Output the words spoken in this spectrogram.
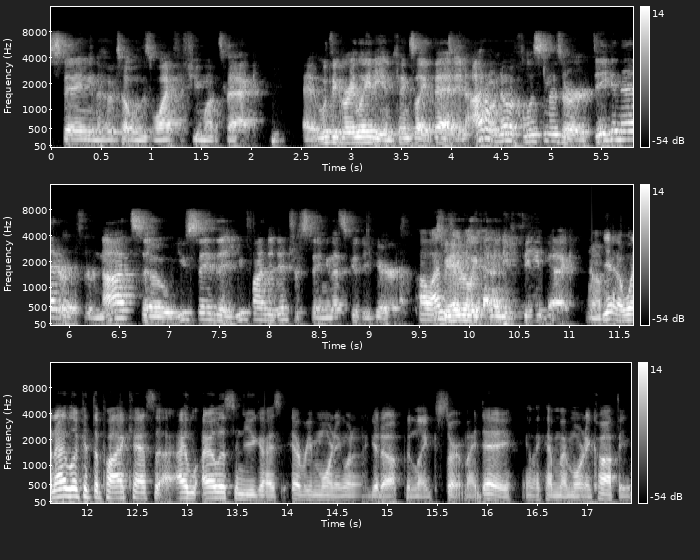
staying in the hotel with his wife a few months back uh, with a great lady and things like that. And I don't know if listeners are digging that or if they're not. So you say that you find it interesting, and that's good to hear. Oh, I'm. We haven't really digging got any feedback. No. yeah, when I look at the podcast, I, I listen to you guys every morning when I get up and like start my day and like have my morning coffee,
